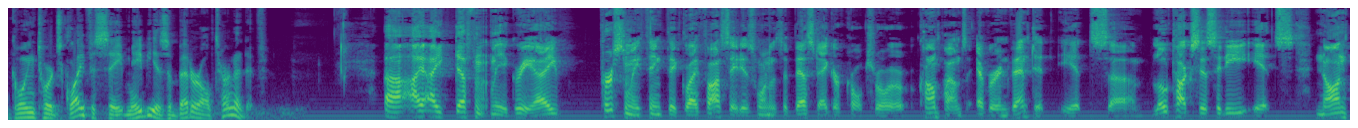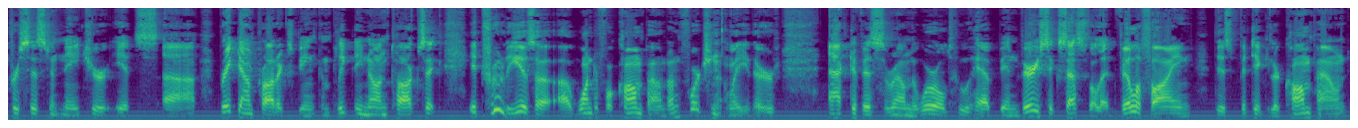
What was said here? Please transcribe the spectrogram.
going towards glyphosate maybe is a better alternative. Uh, I, I, definitely agree. I personally think that glyphosate is one of the best agricultural compounds ever invented. It's uh, low toxicity, its non-persistent nature, its uh, breakdown products being completely non-toxic. It truly is a, a, wonderful compound. Unfortunately, there are activists around the world who have been very successful at vilifying this particular compound,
